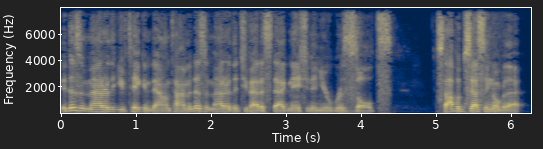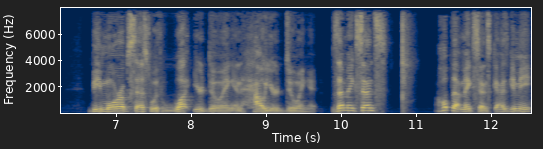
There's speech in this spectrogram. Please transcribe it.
It doesn't matter that you've taken downtime. It doesn't matter that you've had a stagnation in your results. Stop obsessing over that. Be more obsessed with what you're doing and how you're doing it. Does that make sense? I hope that makes sense, guys. Give me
